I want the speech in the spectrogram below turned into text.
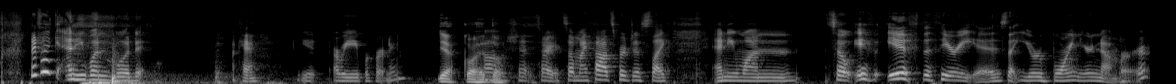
I feel like anyone would. Okay, you, are we recording? yeah, go ahead Oh though. shit! Sorry. So my thoughts were just like anyone. So if if the theory is that you're born your number,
